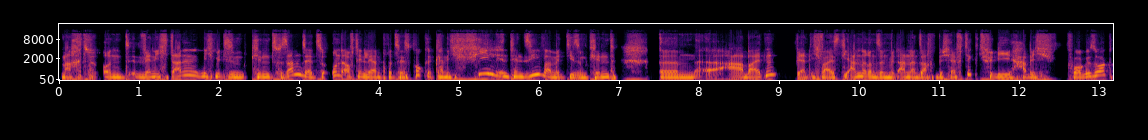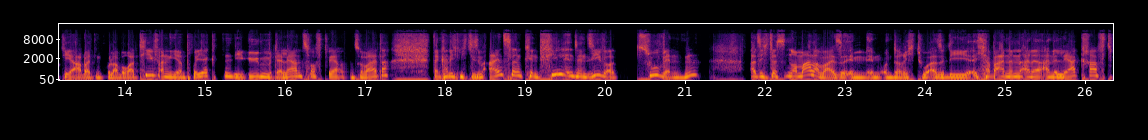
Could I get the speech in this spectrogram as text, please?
macht. Und wenn ich dann mich mit diesem Kind zusammensetze und auf den Lernprozess gucke, kann ich viel intensiver mit diesem Kind ähm, äh, arbeiten. Während ich weiß, die anderen sind mit anderen Sachen beschäftigt, für die habe ich vorgesorgt, die arbeiten kollaborativ an ihren Projekten, die üben mit der Lernsoftware und so weiter, dann kann ich mich diesem einzelnen Kind viel intensiver zuwenden, als ich das normalerweise im, im Unterricht tue. Also die, ich habe einen, eine, eine Lehrkraft,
